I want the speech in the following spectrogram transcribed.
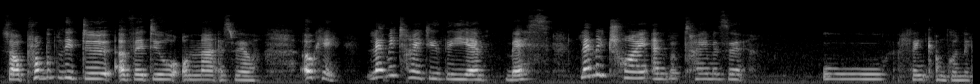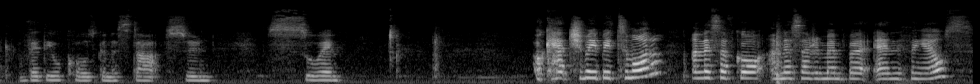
So I'll probably do a video on that as well. Okay, let me tidy the um, mess. Let me try and what time is it? Oh, I think I'm gonna video call's gonna start soon. So um, I'll catch you maybe tomorrow unless I've got unless I remember anything else.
